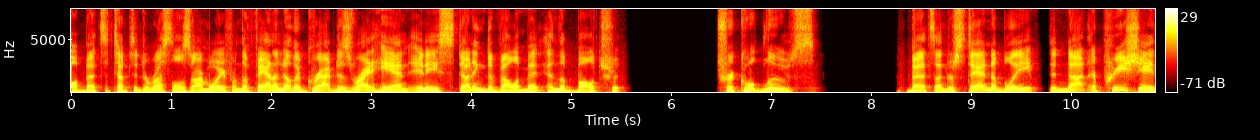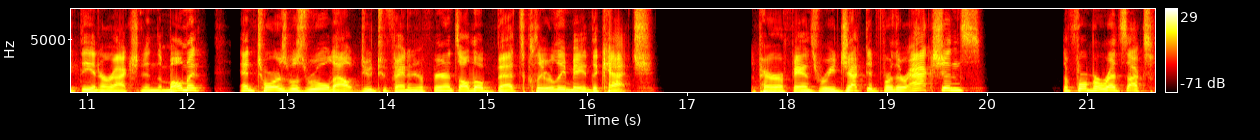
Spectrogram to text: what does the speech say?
While Betts attempted to wrestle his arm away from the fan, another grabbed his right hand in a stunning development, and the ball tri- trickled loose. Betts, understandably, did not appreciate the interaction in the moment, and Torres was ruled out due to fan interference, although Betts clearly made the catch. The pair of fans were ejected for their actions. The former Red Sox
